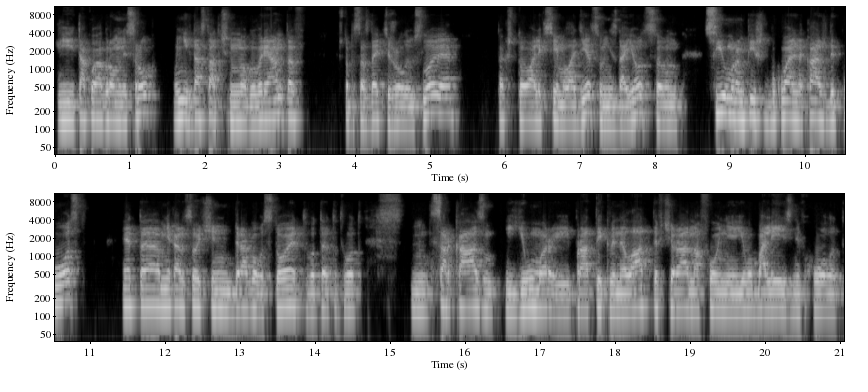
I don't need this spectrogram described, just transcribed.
и такой огромный срок, у них достаточно много вариантов, чтобы создать тяжелые условия. Так что Алексей молодец, он не сдается, он с юмором пишет буквально каждый пост. Это, мне кажется, очень дорогого стоит. Вот этот вот сарказм и юмор, и про тыквенный латте вчера на фоне его болезни в холод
